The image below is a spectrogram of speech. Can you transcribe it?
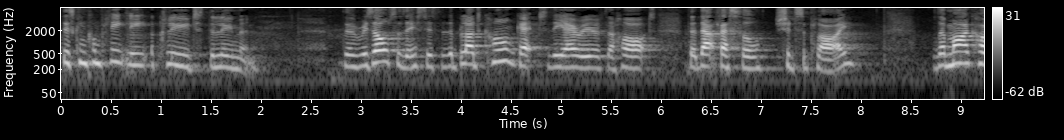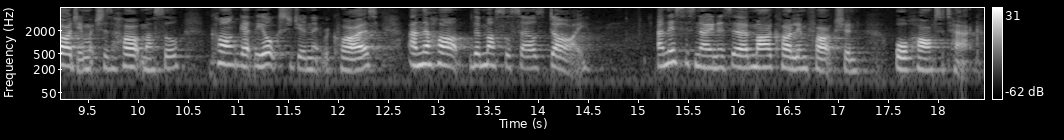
this can completely occlude the lumen. The result of this is that the blood can't get to the area of the heart that that vessel should supply. The myocardium, which is a heart muscle, can't get the oxygen it requires, and the, heart, the muscle cells die. And this is known as a myocardial infarction or heart attack.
